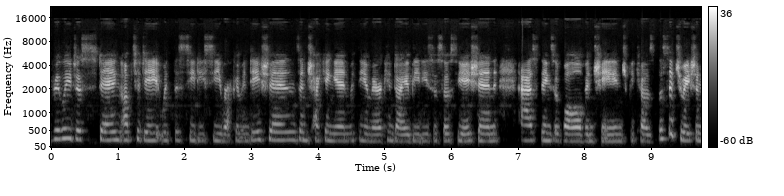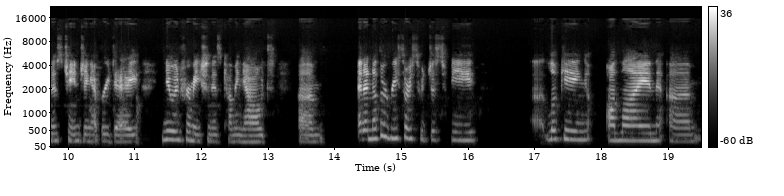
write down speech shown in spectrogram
really just staying up to date with the CDC recommendations and checking in with the American Diabetes Association as things evolve and change because the situation is changing every day. New information is coming out. Um, and another resource would just be uh, looking online um,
